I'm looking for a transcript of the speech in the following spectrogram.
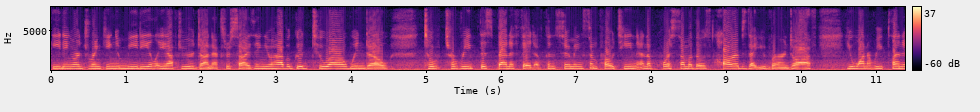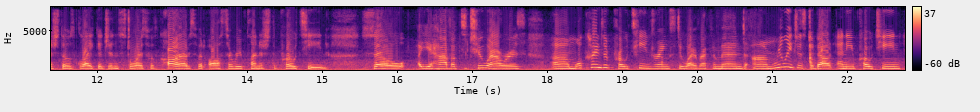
eating or drinking immediately after you're done exercising. You have a good two hour window to, to reap this benefit of consuming some protein and, of course, some of those carbs that you burned off. You want to replenish those glycogen stores with carbs, but also replenish the protein. So uh, you have up to two hours. Um, what kinds of protein drinks do I recommend? Um, really, just about any protein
